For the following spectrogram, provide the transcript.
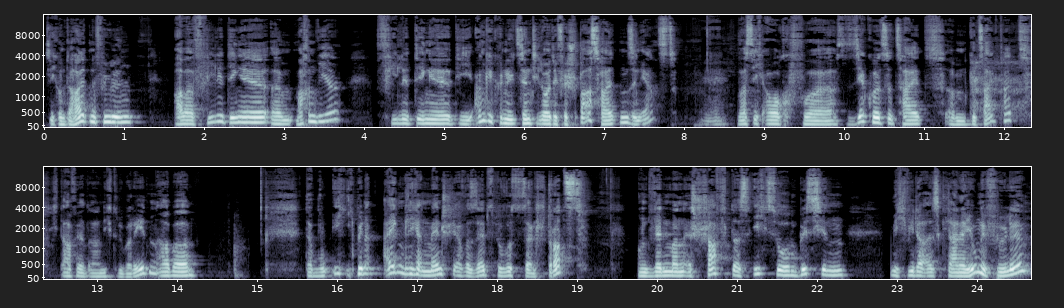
sich unterhalten fühlen. Aber viele Dinge ähm, machen wir. Viele Dinge, die angekündigt sind, die Leute für Spaß halten, sind ernst. Mhm. Was sich auch vor sehr kurzer Zeit ähm, gezeigt hat. Ich darf ja da nicht drüber reden, aber da wo ich, ich bin eigentlich ein Mensch, der vor Selbstbewusstsein strotzt. Und wenn man es schafft, dass ich so ein bisschen mich wieder als kleiner Junge fühle,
